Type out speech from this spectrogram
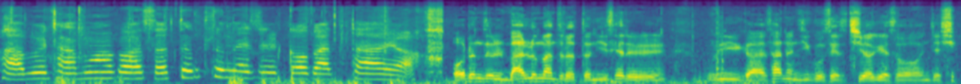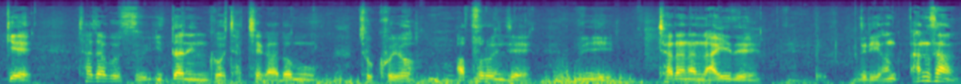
밥을 다 먹어서 튼튼해질 것 같아요. 어른들 말로만 들었던 이 새를 우리가 사는 이곳에서 지역에서 이제 쉽게 찾아볼 수 있다는 것 자체가 너무 좋고요. 앞으로 이제 우리 자라난 아이들들이 항- 항상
